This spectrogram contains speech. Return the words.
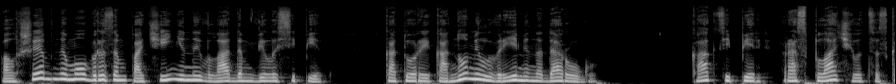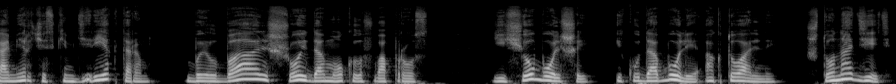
волшебным образом починенный Владом велосипед, который экономил время на дорогу. Как теперь расплачиваться с коммерческим директором, был большой домоклов вопрос. Еще больший и куда более актуальный. Что надеть?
